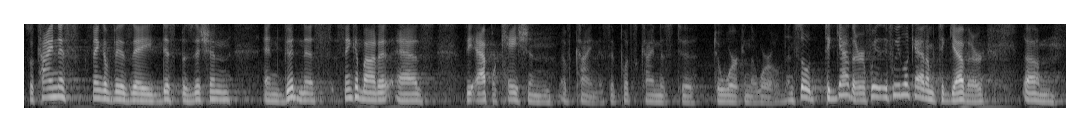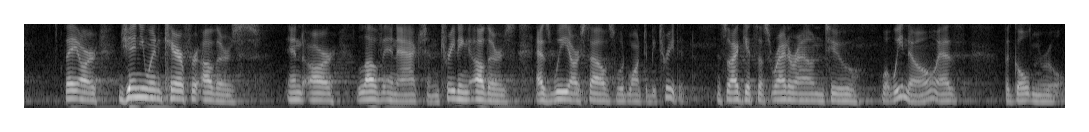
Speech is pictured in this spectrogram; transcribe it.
So, kindness, think of as a disposition and goodness, think about it as the application of kindness. It puts kindness to, to work in the world. And so, together, if we, if we look at them together, um, they are genuine care for others and our love in action, treating others as we ourselves would want to be treated. And so that gets us right around to what we know as the golden rule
